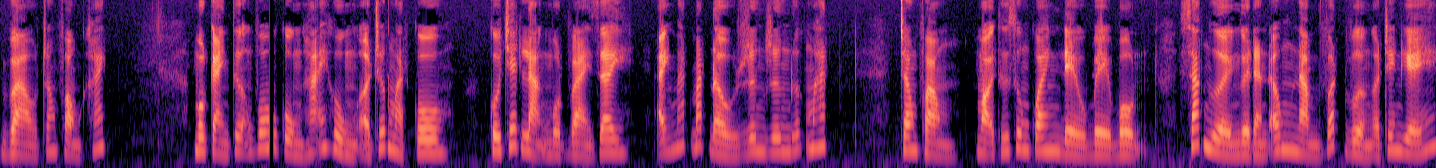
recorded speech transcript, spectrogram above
vào trong phòng khách. Một cảnh tượng vô cùng hãi hùng ở trước mặt cô. Cô chết lặng một vài giây, ánh mắt bắt đầu rưng rưng nước mắt. Trong phòng, mọi thứ xung quanh đều bề bộn, xác người người đàn ông nằm vất vưởng ở trên ghế,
